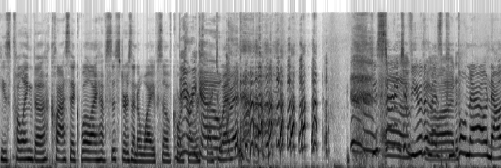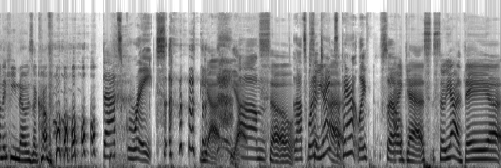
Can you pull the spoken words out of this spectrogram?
he's pulling the classic well I have sisters and a wife so of course There I respect go. women He's starting to Oh, view them as people now, now that he knows a couple. that's great. yeah, yeah. Um, so that's what so it yeah. takes, apparently. So I guess. So yeah, they uh,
